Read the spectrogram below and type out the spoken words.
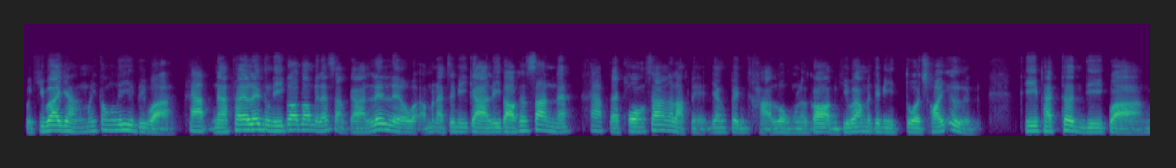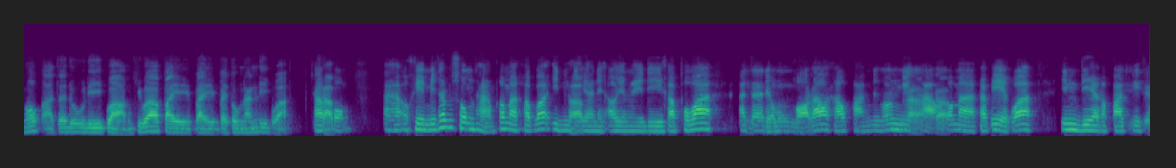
ผมคิดว่ายังไม่ต้องรีบดีกว่าครับนะถ้าเล่นตรงนี้ก็ต้องเป็นลักษณะการเล่นเร็วอะมันอาจจะมีการรีบาวด์สั้นๆนะครับแต่โครงสร้างหลักเนี่ยยังเป็นขาลงแล้วก็ผมคิดว่ามันจะมีตัวช้อยอื่น ที่แพทเทิร์นดีกว่า งบอาจจะดูดีกว่าผมคิดว่าไปไปไปตรงนั้นดีกว่า ครับครับ ผมอ่าโอเค มีท่านผู้ชมถามเข้ามาครับว่าอินเดียเนี่ยเอายังไงดีครับ เพราะว่าอาจจะเดี๋ยวผมขอเล่าเท้าความหนึ่งว่ามันมีอ่าข่าวครับ เข้ามาครับพี่เอกว่า อินเดียกับปากีสถ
